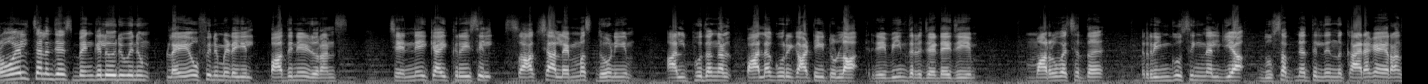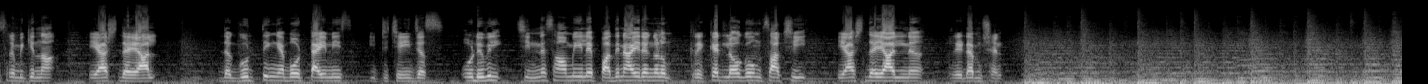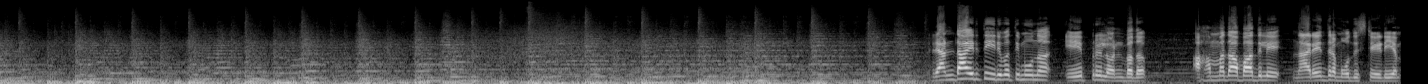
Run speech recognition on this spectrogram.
Royal Challengers ബംഗളൂരുവിനും play ഓഫിനുമിടയിൽ പതിനേഴ് റൺസ്. ചെന്നൈക്കായി ക്രീസിൽ സാക്ഷാൽ എം എസ് ധോണിയും അത്ഭുതങ്ങൾ പലകുറി കാട്ടിയിട്ടുള്ള രവീന്ദ്ര ജഡേജയും. മറുവശത്ത് റിങ്കു സിംഗ് നൽകിയ ദുസ്വപ്നത്തിൽ നിന്ന് കരകയറാൻ ശ്രമിക്കുന്ന Yash Dayal. The good thing about time is it changes ഒടുവിൽ ചിന്നസ്വാമിയിലെ പതിനായിരങ്ങളും ക്രിക്കറ്റ് ലോകവും സാക്ഷി യാഷ് ദയാലിന് റിഡംഷൻ രണ്ടായിരത്തി ഇരുപത്തി മൂന്ന് ഏപ്രിൽ ഒൻപത് അഹമ്മദാബാദിലെ നരേന്ദ്രമോദി സ്റ്റേഡിയം.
